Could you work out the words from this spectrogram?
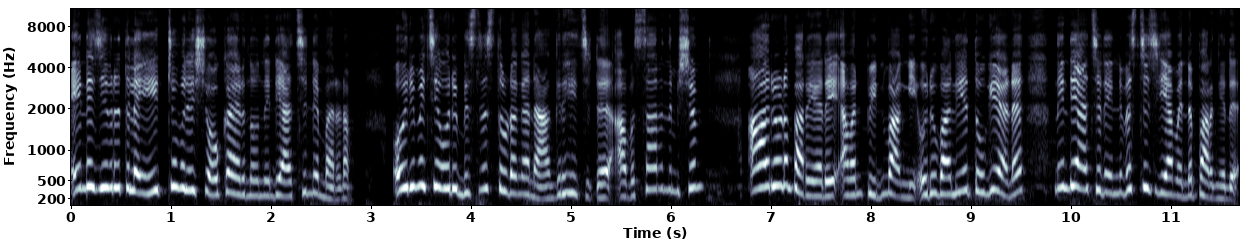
എന്റെ ജീവിതത്തിലെ ഏറ്റവും വലിയ ഷോക്കായിരുന്നു നിന്റെ അച്ഛന്റെ മരണം. ഒരുമിച്ച് ഒരു ബിസിനസ് തുടങ്ങാൻ ആഗ്രഹിച്ചിട്ട് അവസാന നിമിഷം ആരോടും പറയാതെ അവൻ പിൻവാങ്ങി ഒരു വലിയ തുകയാണ് നിന്റെ അച്ഛൻ ഇൻവെസ്റ്റ് ചെയ്യാമെന്ന് പറഞ്ഞത്.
